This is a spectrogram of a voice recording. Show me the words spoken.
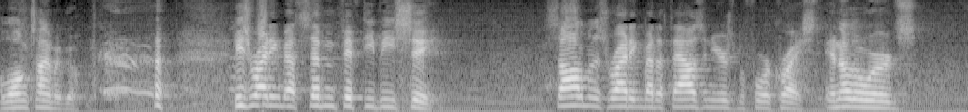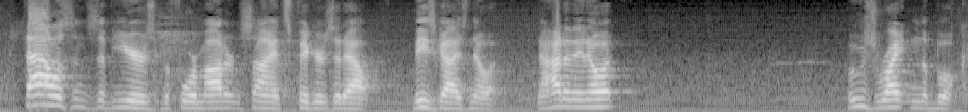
a long time ago. He's writing about 750 BC. Solomon is writing about a thousand years before Christ. In other words, thousands of years before modern science figures it out. These guys know it. Now, how do they know it? Who's writing the book?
